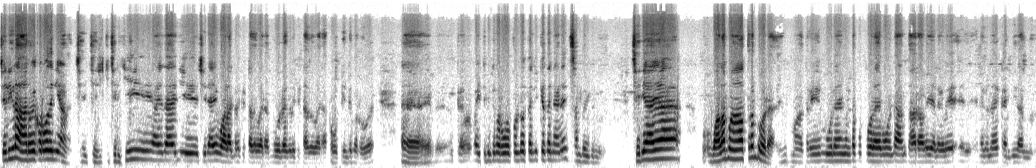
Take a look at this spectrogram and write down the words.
ചെടിയുടെ ആരോഗ്യക്കുറവ് തന്നെയാണ്. ശരി- ശരിക്ക് അതായത് ശരിയായ വളങ്ങൾ കിട്ടാതെ വരാം മൂലകൾ കിട്ടാതെ വരാം പ്രോട്ടീന്റെ കുറവ് വൈറ്റമിന്റെ കുറവ് കൊണ്ട് തനിക്ക് തന്നെയാണ് സംഭവിക്കുന്നത്. ശരിയായ വളം മാത്രം പോരാ. അത്രയും മൂലകങ്ങളുടെ പോരായ്മ കൊണ്ടാണ് ധാരാളം ഇലകൾ ഇലകൾ കരിഞ്ഞു കാണുന്നത്.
